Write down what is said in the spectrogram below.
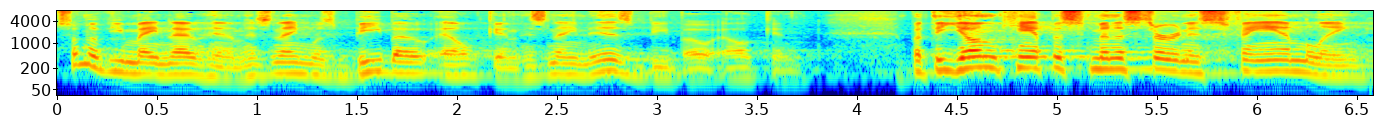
Some of you may know him. His name was Bebo Elkin. His name is Bebo Elkin. But the young campus minister and his family,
